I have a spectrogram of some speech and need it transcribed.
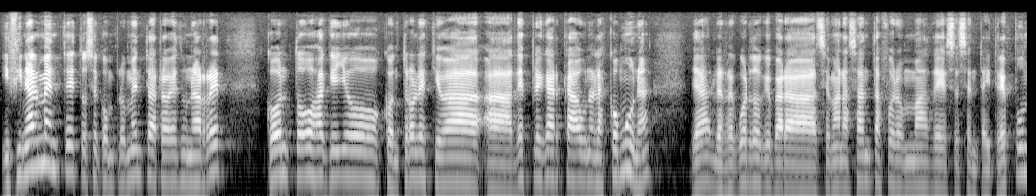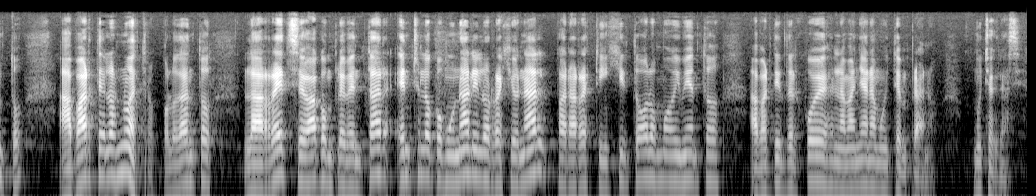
Y finalmente esto se complementa a través de una red con todos aquellos controles que va a desplegar cada una de las comunas. ¿ya? Les recuerdo que para Semana Santa fueron más de 63 puntos, aparte de los nuestros. Por lo tanto, la red se va a complementar entre lo comunal y lo regional para restringir todos los movimientos a partir del jueves en la mañana muy temprano. Muchas gracias.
